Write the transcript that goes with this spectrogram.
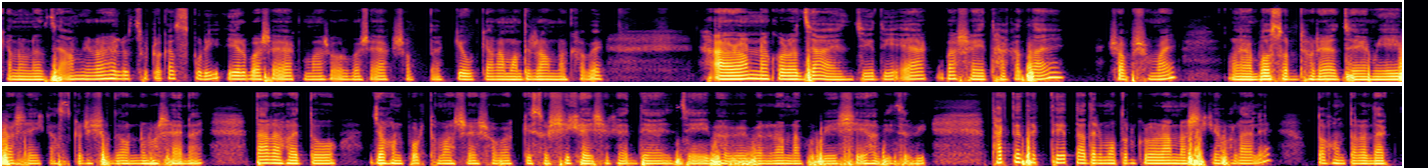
কেননা যে আমরা হলো ছোটো কাজ করি, এর বাসায় এক মাস, ওর বাসায় এক সপ্তাহ। কেউ কি আর আমাদের রান্না খাবে? আর রান্না করা যায়, যদি এক বাসায় থাকা যায় সব সময় বছর ধরে যে আমি এই বাসায় কাজ করি, শুধু অন্য বাসায় নয়। তারা হয়তো যখন প্রথম আসে, সবার কিছু শিখাই শিখাই দেয় যে এইভাবে এবার রান্না করবি, সে হাবি যাবি থাকতে থাকতে তাদের মতন করে রান্না শিখে ফেলালে তখন তারা দায়িত্ব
